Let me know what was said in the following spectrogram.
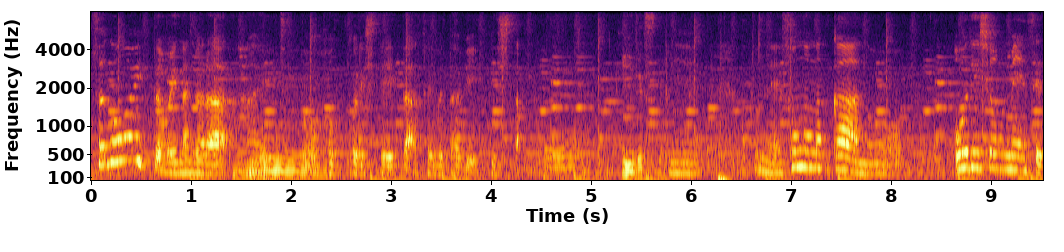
すごいと思いながら、はい、ちょっとほっこりしていたセブ旅でした。いいですね。ねあとねそんな中あのオーディション面接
